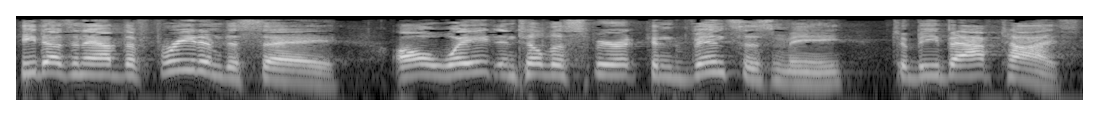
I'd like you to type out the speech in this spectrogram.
he doesn't have the freedom to say, I'll wait until the Spirit convinces me to be baptized.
